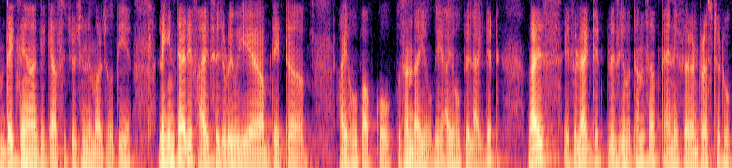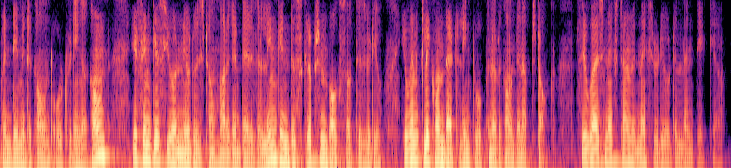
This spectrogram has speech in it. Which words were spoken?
अब देखते हैं आगे क्या सिचुएशन इमर्ज होती है। लेकिन टैरिफ हाइक से जुड़ी हुई ये अपडेट आई होप आपको पसंद आई होगी. I hope you like it guys if you like it please give thumbs up and if you interested open demat account और trading account if in case you are new to stock market there is a link in description box of this video you can click on that link to open your account in Upstox see you guys next time with next video till then take care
